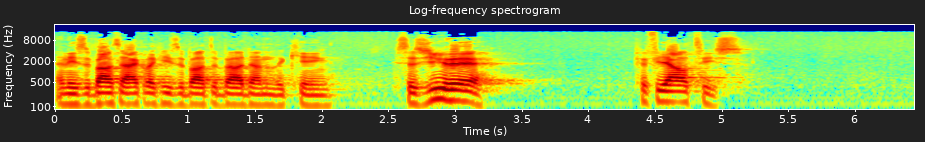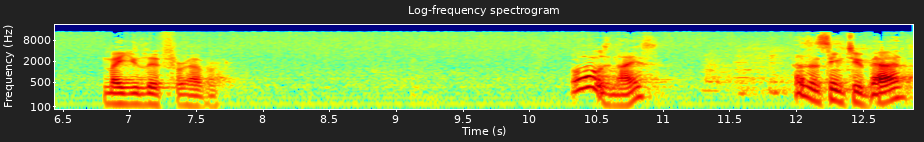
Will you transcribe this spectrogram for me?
and he's about to act like he's about to bow down to the king. He says, You there, Epiphialtes, may you live forever. Well, that was nice. Doesn't seem too bad.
